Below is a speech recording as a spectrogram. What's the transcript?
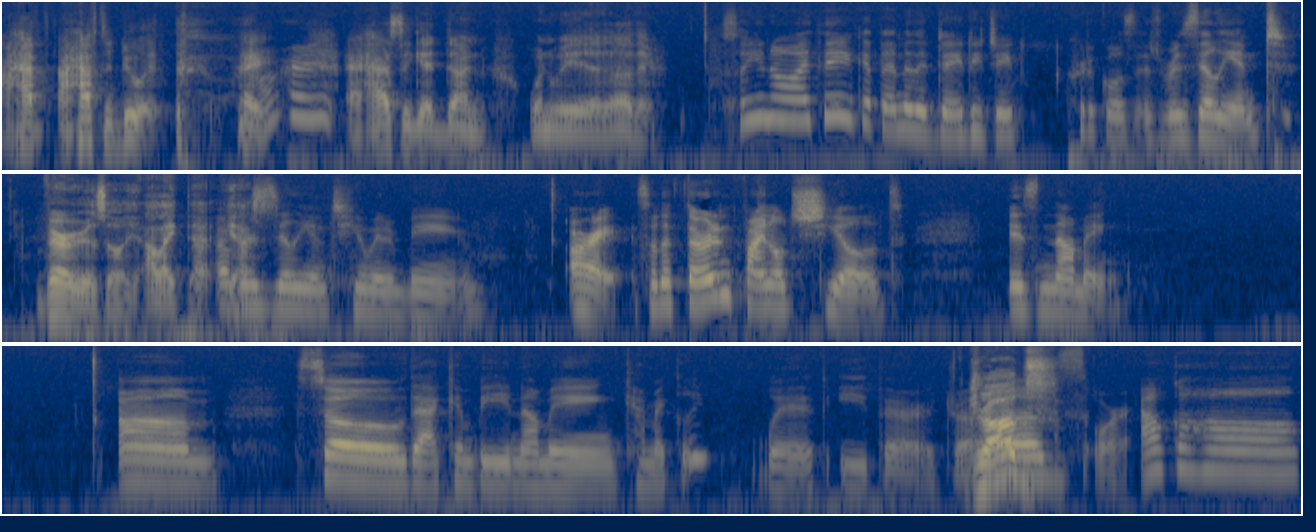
I have I have to do it. like, All right. it has to get done one way or the other. So you know, I think at the end of the day, DJ Criticals is resilient. Very resilient. I like that. a yes. resilient human being. All right. So the third and final shield is numbing. Um, So that can be numbing chemically with either drugs, Drugs? or alcohol.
